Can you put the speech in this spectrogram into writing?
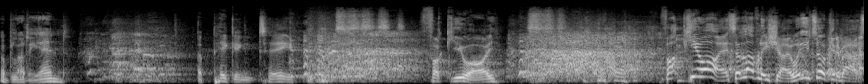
A bloody N. a pigging tea. Fuck you, I. Fuck you, I. It's a lovely show. What are you talking about?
